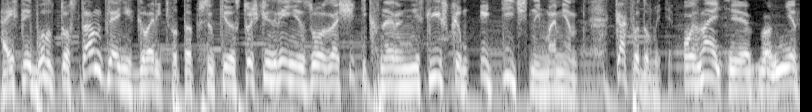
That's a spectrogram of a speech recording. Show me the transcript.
А если будут, то станут ли о них говорить? Вот это все-таки с точки зрения зоозащитников, наверное, не слишком этичный момент. Как вы думаете? Вы знаете, нет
